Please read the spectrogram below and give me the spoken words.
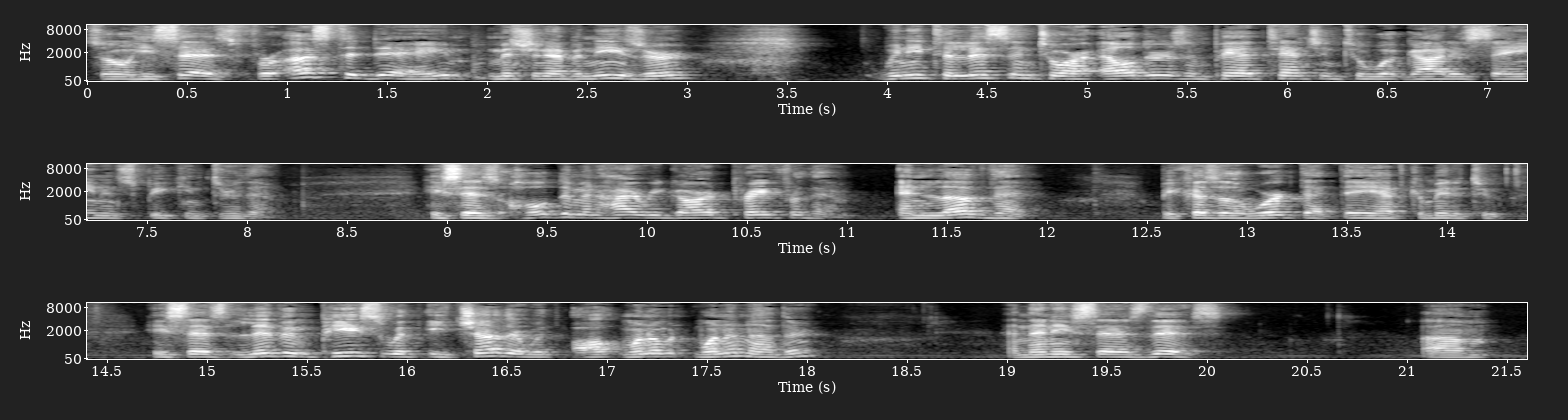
So he says, for us today, Mission Ebenezer, we need to listen to our elders and pay attention to what God is saying and speaking through them. He says, hold them in high regard, pray for them, and love them because of the work that they have committed to. He says, live in peace with each other, with all, one, one another. And then he says this um,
